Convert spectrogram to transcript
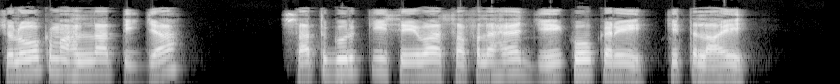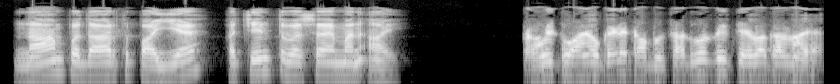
ਸ਼ਲੋਕ ਮਹੱਲਾ ਤੀਜਾ, ਸਤਿਗੁਰ ਕੀ ਸੇਵਾ ਸਫਲ ਹੈ, ਜੇ ਕੋ ਕਰੇ ਚਿਤ ਲਾਏ। ਨਾਮ ਪਦਾਰਥ ਪਾਈਐ, ਅਚਿੰਤ ਵਸੈ ਮਨ ਆਏ। ਕਾਹਲੀ ਤੋਂ ਆਏ ਕਿਹੜੇ ਕੰਮ? ਸਤਿਗੁਰ ਦੀ ਸੇਵਾ ਕਰਨਾ ਹੈ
